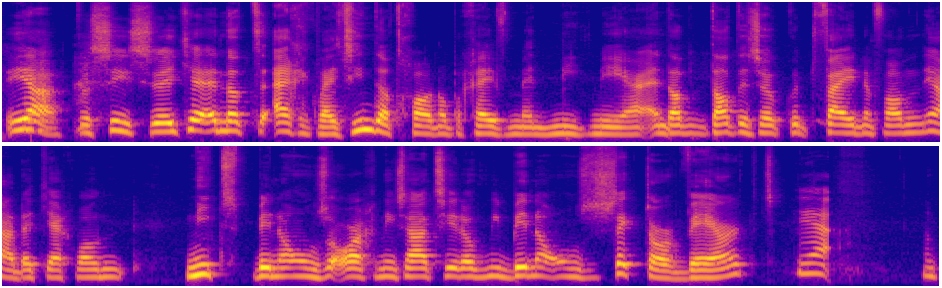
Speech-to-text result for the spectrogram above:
Ja, ja, precies. Weet je, en dat eigenlijk, wij zien dat gewoon op een gegeven moment niet meer. En dat, dat is ook het fijne van, ja, dat jij gewoon niet binnen onze organisatie en ook niet binnen onze sector werkt. Ja. Want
